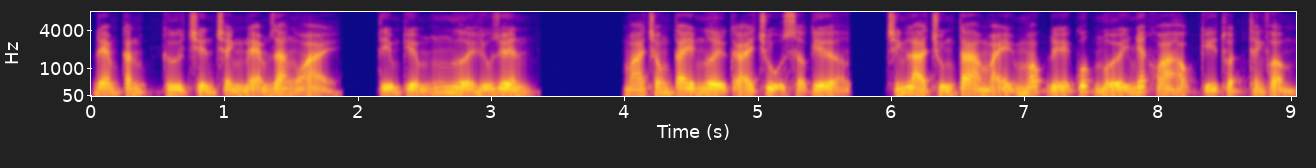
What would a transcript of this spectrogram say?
đem căn cứ chiến tranh ném ra ngoài, tìm kiếm người hữu duyên. Mà trong tay ngươi cái trụ sở kia, chính là chúng ta máy móc đế quốc mới nhất khoa học kỹ thuật thành phẩm,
